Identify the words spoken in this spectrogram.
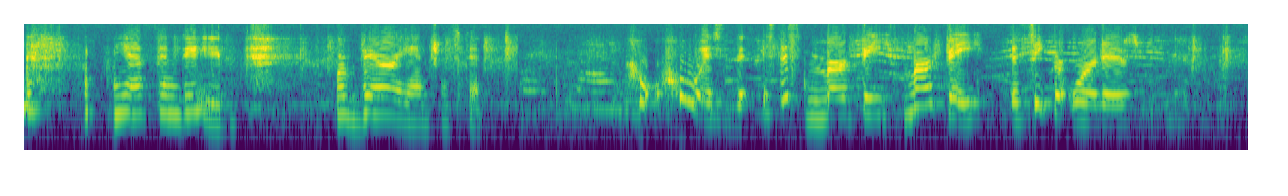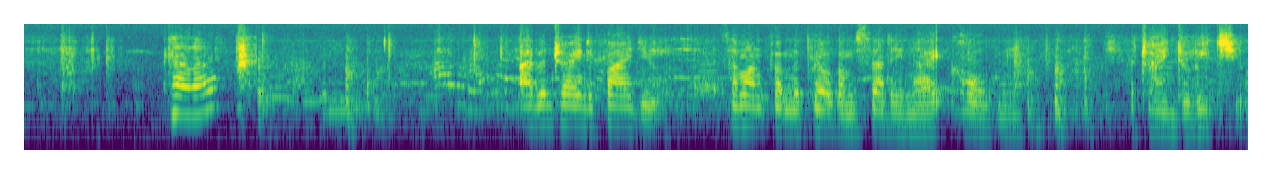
yes, indeed. We're very interested. Who, who is this? Is this Murphy? Murphy. The secret word is... Hello? I've been trying to find you. Someone from the program Sunday night called me. They're trying to reach you.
